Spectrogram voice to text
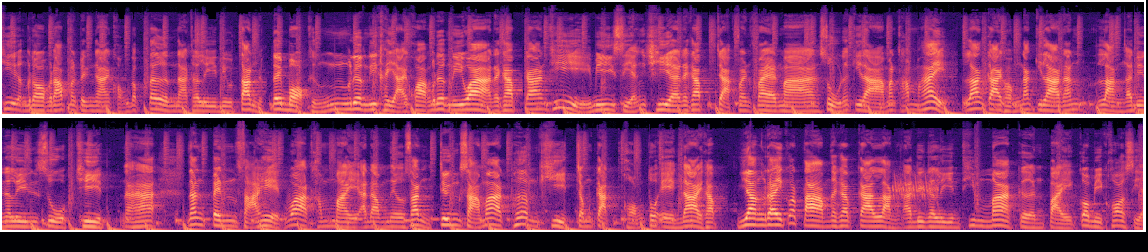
ที่รองรับมันเป็นงานของดรนาธาลีนิวตันได้บอกถึงเรื่องนี้ขยายความเรื่องนี้ว่านะครับการที่มีเสียงเชียร์นะครับจากแฟนๆมาสู่นักกีฬามันทำให้ร่างกายของนักกีฬานั้นหลั่งอะดรีนาลีนสูบฉีดนะฮะนั่นเป็นสาเหตุว่าทำไมอดัมเนลสันจึงสามารถเพิ่มขีดจำกัดของตัวเองได้ครับ อย่างไรก็ตามนะครับการหลั่งอะดรีนาลีนที่มากเกินไปก็มีข้อเสีย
